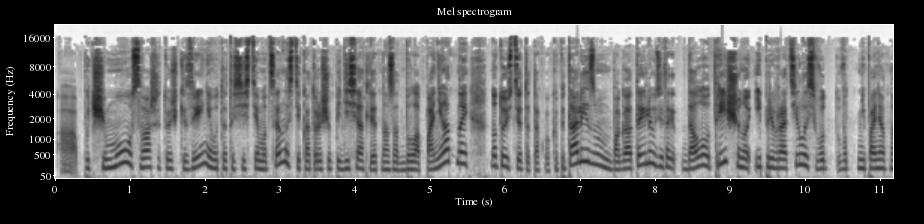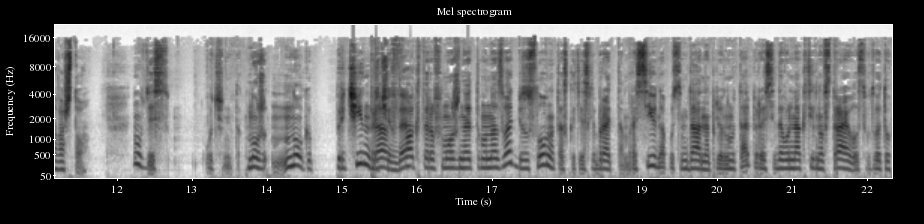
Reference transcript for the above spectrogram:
А почему, с вашей точки зрения, вот эта система ценностей, которая еще 50 лет назад была понятной, ну, то есть это такой капитализм, богатые люди, дало трещину и превратилось вот, вот непонятно во что? Ну, здесь очень так, много причин, причин да, да, факторов можно этому назвать. Безусловно, так сказать, если брать там Россию, допустим, да, на определенном этапе Россия довольно активно встраивалась вот в эту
